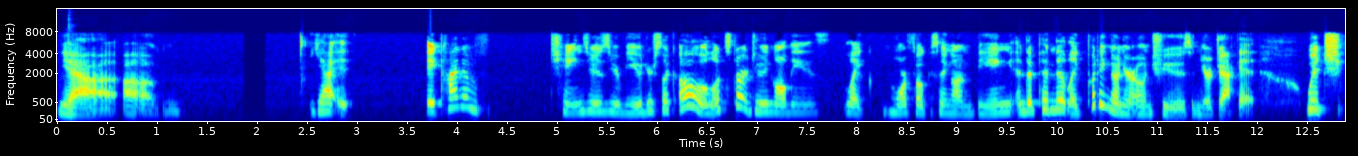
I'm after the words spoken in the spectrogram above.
Yeah. Um, yeah. It it kind of changes your view. You're just like, oh, let's start doing all these like more focusing on being independent, like putting on your own shoes and your jacket, which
